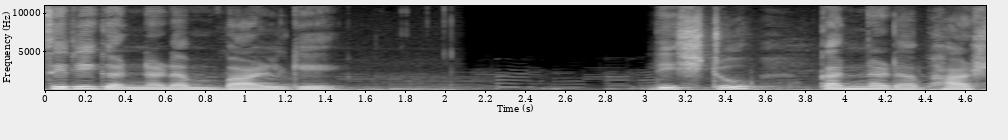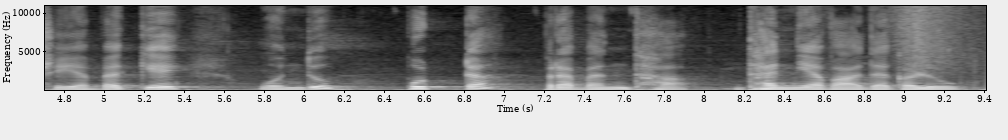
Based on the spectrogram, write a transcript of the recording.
ಸಿರಿಗನ್ನಡಂ ಬಾಳ್ಗೆ. ಇದಿಷ್ಟು ಕನ್ನಡ ಭಾಷೆಯ ಬಗ್ಗೆ ಒಂದು ಪುಟ್ಟ ಪ್ರಬಂಧ. ಧನ್ಯವಾದಗಳು.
